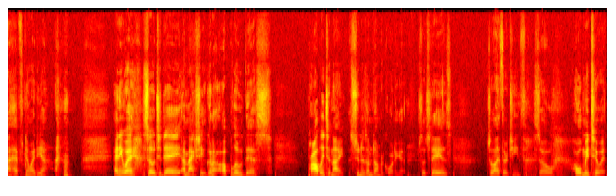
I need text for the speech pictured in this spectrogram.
I have no idea. anyway, so today I'm actually gonna upload this probably tonight, as soon as I'm done recording it. So today is July 13th. So hold me to it.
